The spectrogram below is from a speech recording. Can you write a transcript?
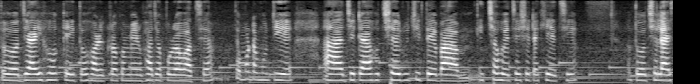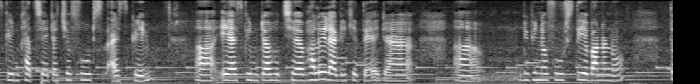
তো যাই হোক, এই তো হরেক রকমের ভাজা পোড়াও আছে। তো মোটামুটি যেটা হচ্ছে রুচিতে বা ইচ্ছা হয়েছে সেটা খেয়েছি। তো ছেলে আইসক্রিম খাচ্ছে, এটা হচ্ছে ফ্রুটস আইসক্রিম এই আইসক্রিমটা হচ্ছে ভালোই লাগে খেতে, এটা বিভিন্ন ফ্রুটস দিয়ে বানানো। তো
